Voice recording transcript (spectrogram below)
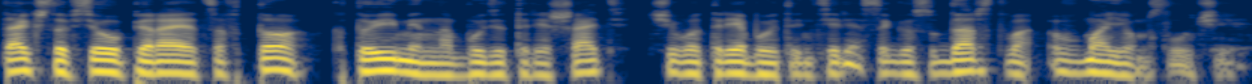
Так что все упирается в то, кто именно будет решать, чего требуют интересы государства в моем случае.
